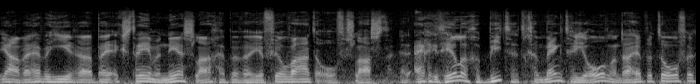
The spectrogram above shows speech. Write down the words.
ja, we hebben hier bij extreme neerslag hebben we hier veel wateroverlast. En eigenlijk het hele gebied, het gemengd riool, want daar hebben we het over.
